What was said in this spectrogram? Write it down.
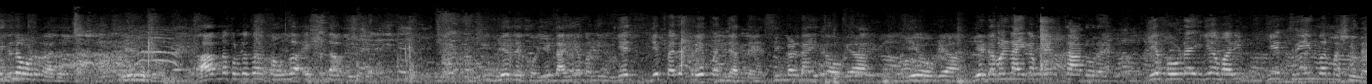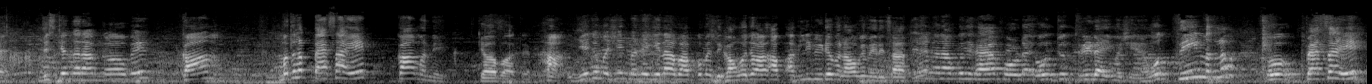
इतना ऑर्डर आ जाता है। ये देखो। आप मैं थोड़ा सा कहूँगा, एक देखो। ये देखो, ये डाइया बनी ये ये पहले फ्रेम बन जाते हैं। सिंगल डाई का हो गया, ये हो गया। ये डबल डाई का फ्रेम स्टार्ट हो रहा है। ये फोर डाई ये हमारी ये थ्री इन वन मशीन है। जिसके अंदर आप कहोगे, काम मतलब पैसा एक, काम अनेक। क्या बात है? हाँ ये जो मशीन बनेगी ना अब आपको मैं दिखाऊँगा जो आप अगली वीडियो बनाओगे मेरे साथ में। मैंने आपको दिखाया फोर डाई वो जो थ्री डाई मशीन है। वो थ्री मतलब वो पैसा एक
